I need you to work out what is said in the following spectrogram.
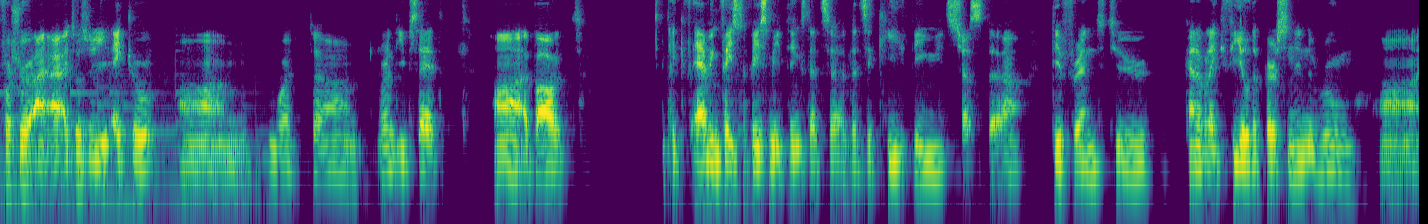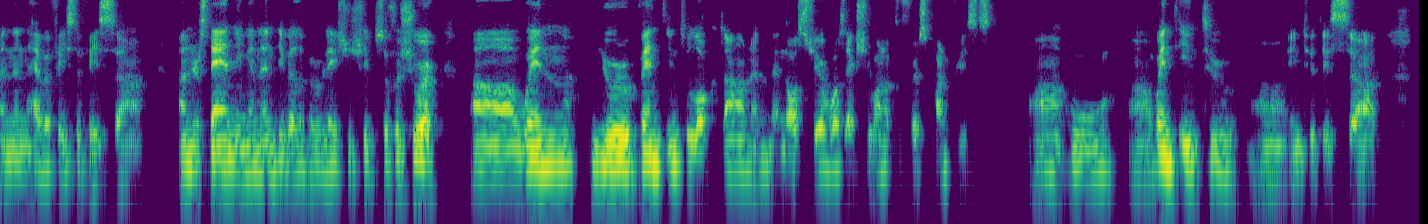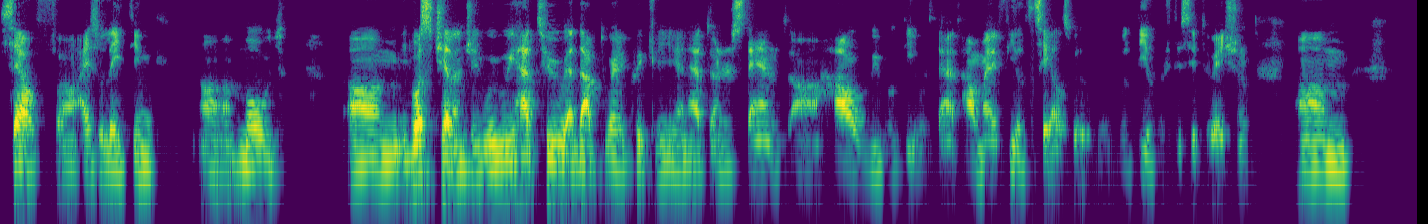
for sure, I, I totally echo um, what um, Randeep said uh, about like having face-to-face meetings. That's a that's a key thing. It's just uh, different to kind of like feel the person in the room uh, and then have a face-to-face uh, understanding and then develop a relationship. So for sure, uh, when Europe went into lockdown, and, and, Austria was actually one of the first countries uh, who uh, went into uh, into this uh, self isolating mode. Um, it was challenging. We, we had to adapt very quickly and had to understand how we will deal with that, how my field sales will, will, will deal with the situation. Um,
